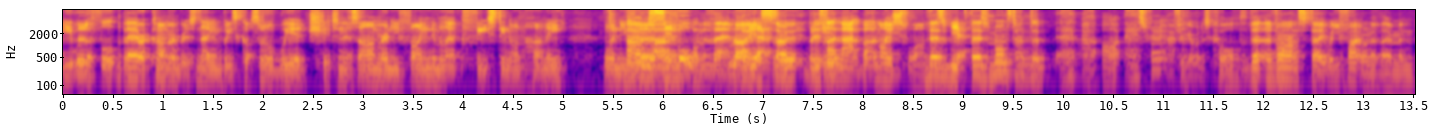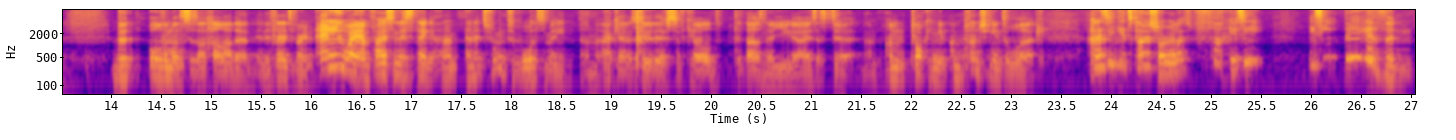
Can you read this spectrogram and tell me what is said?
you would have thought the bear, I can't remember his name, but he's got sort of weird shit in his armour and you find him like feasting on honey when you Oh, first I fought one of them. Right, Yeah. so But it's like that, but a nice one. There's Yeah. there's Monster Hunter uh, I forget what it's called. The advanced state where you fight one of them, and but all the monsters are harder in this later variant. Anyway, I'm fighting this thing, and, and it's running towards me. I'm okay, let's do this. I've killed a dozen of you guys. Let's do it. I'm, I'm clocking. I'm punching into work, and as he gets closer, I realise, fuck, is he? Is he bigger than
